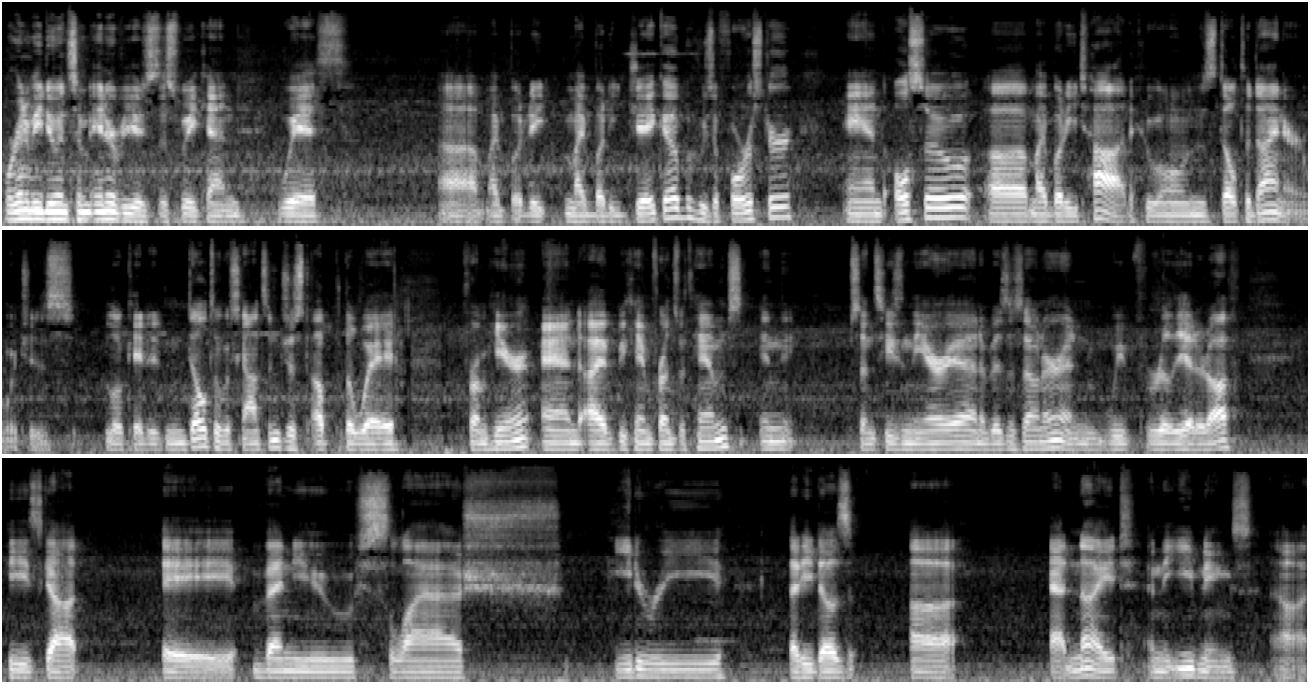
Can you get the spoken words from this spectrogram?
We're gonna be doing some interviews this weekend with uh, my buddy, my buddy Jacob, who's a forester, and also uh, my buddy Todd, who owns Delta Diner, which is located in Delta, Wisconsin, just up the way from here. And I became friends with him in the, since he's in the area and a business owner, and we've really hit it off. He's got a venue slash eatery that he does uh, at night in the evenings uh,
